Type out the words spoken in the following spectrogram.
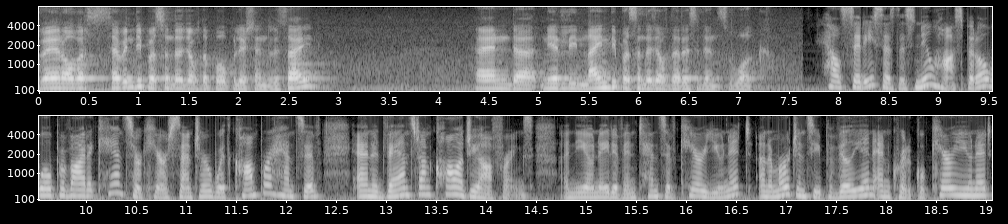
where over 70% of the population reside and uh, nearly 90% of the residents work. Health City says this new hospital will provide a cancer care center with comprehensive and advanced oncology offerings, a neonatal intensive care unit, an emergency pavilion and critical care unit,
